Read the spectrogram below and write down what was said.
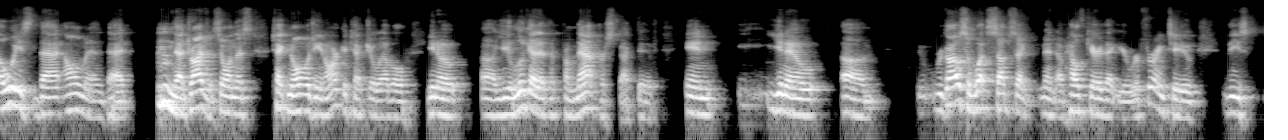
always that element that that drives it. So on this technology and architecture level, you know, uh, you look at it from that perspective, and you know, um, regardless of what subsegment of healthcare that you're referring to, these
